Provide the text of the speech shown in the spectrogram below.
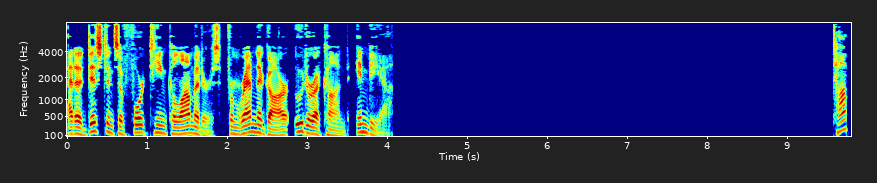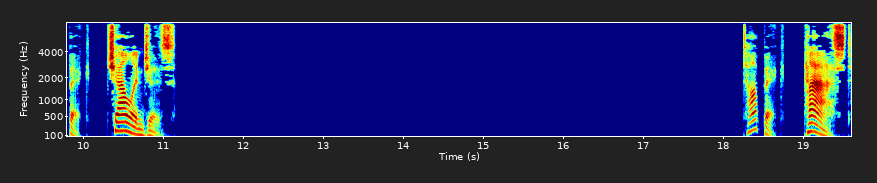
at a distance of 14 km, from Ramnagar, Uttarakhand, India. Challenges Past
